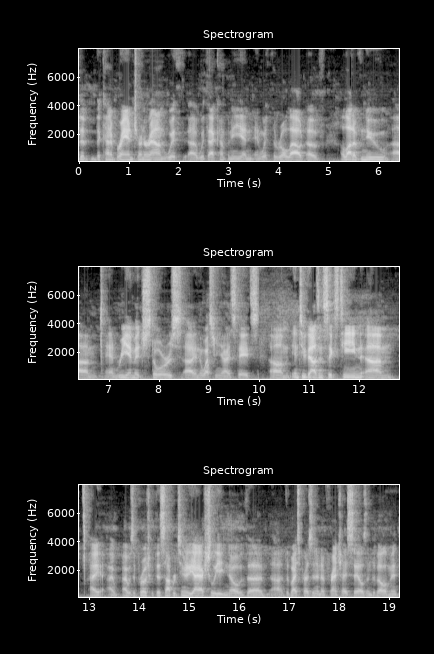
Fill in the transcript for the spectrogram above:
the the kind of brand turnaround with uh, with that company and and with the rollout of a lot of new um, and re-image stores uh, in the Western United States. Um, in 2016, um, I, I, I, was approached with this opportunity. I actually know the uh, the vice president of franchise sales and development,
